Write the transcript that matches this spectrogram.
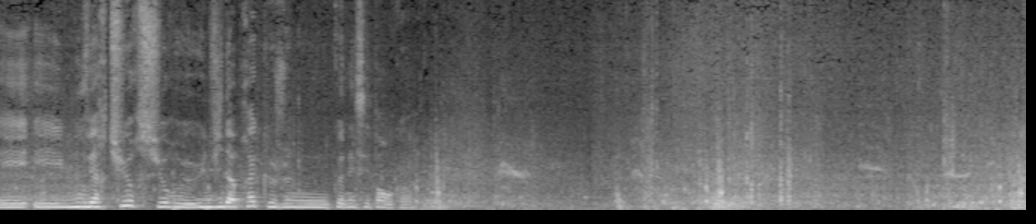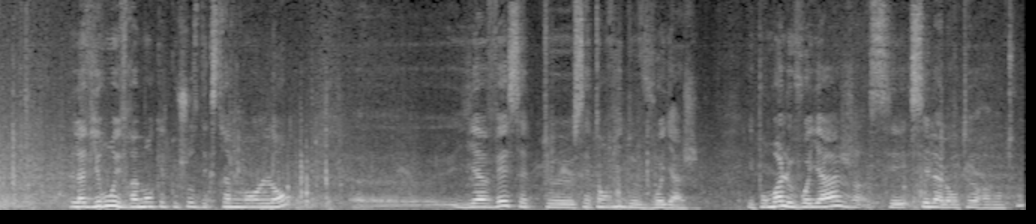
et, et une ouverture sur une vie d'après que je ne connaissais pas encore. L'aviron est vraiment quelque chose d'extrêmement lent. Euh, il y avait cette, euh, cette envie de voyage. Et pour moi, le voyage, c'est la lenteur avant tout.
